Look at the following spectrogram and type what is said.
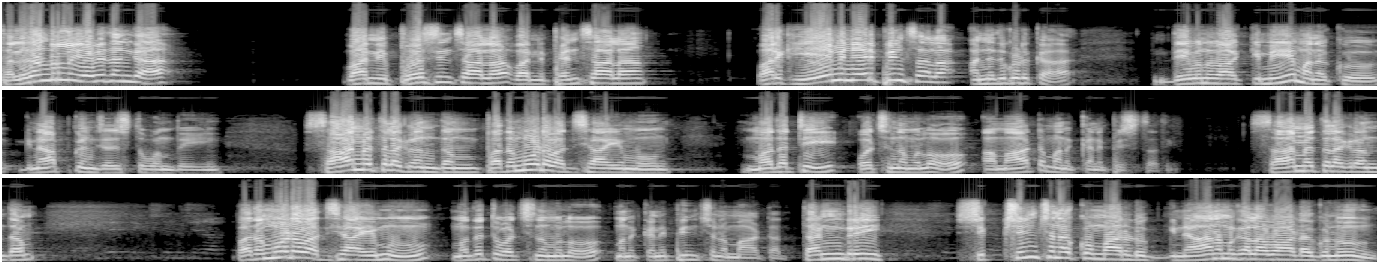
తల్లిదండ్రులు ఏ విధంగా వారిని పోషించాలా వారిని పెంచాలా వారికి ఏమి నేర్పించాలా అన్నది కూడా దేవుని వాక్యమే మనకు జ్ఞాపకం చేస్తూ ఉంది. సామెతల గ్రంథం పదమూడవ అధ్యాయము మొదటి వచనములో ఆ మాట మనకు కనిపిస్తుంది. సామెతల గ్రంథం పదమూడవ అధ్యాయము మొదటి వచనములో మనకు కనిపించిన మాట తండ్రి శిక్షించిన కుమారుడు జ్ఞానము గలవాడగును.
